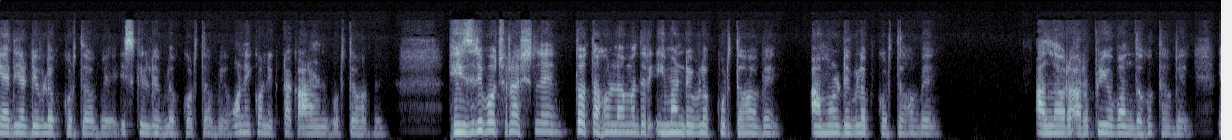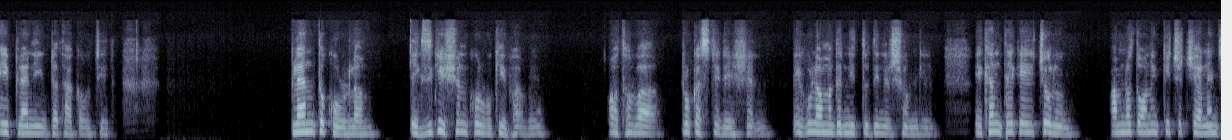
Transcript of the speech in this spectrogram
ক্যারিয়ার ডেভেলপ করতে হবে, স্কিল ডেভেলপ করতে হবে, অনেক অনেক টাকা আর্ন করতে হবে। হিজরি বছর আসলে তো তাহলে আমাদের ইমান ডেভেলপ করতে হবে, আমল ডেভেলপ করতে হবে, আল্লাহর আরও প্রিয় বান্ধব হতে হবে, এই প্ল্যানিংটা থাকা উচিত। প্ল্যান তো করলাম এক্সিকিউশন করব কীভাবে? অথবা প্রোকাস্টিনেশন এগুলো আমাদের নিত্যদিনের সঙ্গে। এখান থেকে চলুন, আমরা তো অনেক কিছু চ্যালেঞ্জ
